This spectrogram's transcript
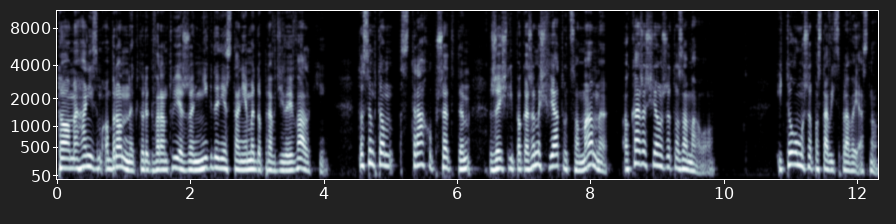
To mechanizm obronny, który gwarantuje, że nigdy nie staniemy do prawdziwej walki. To symptom strachu przed tym, że jeśli pokażemy światu, co mamy, okaże się, że to za mało. I tu muszę postawić sprawę jasno.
